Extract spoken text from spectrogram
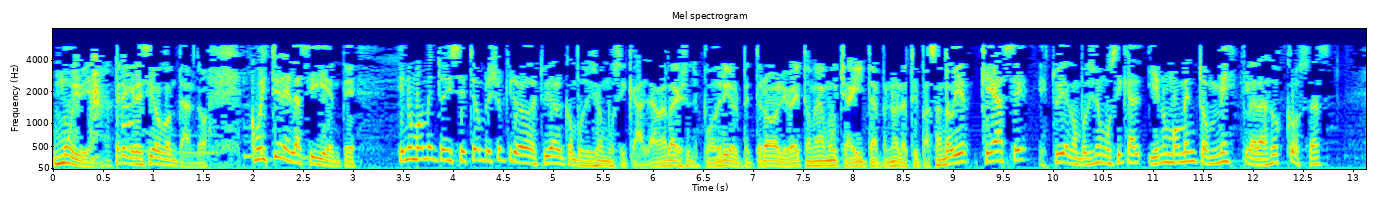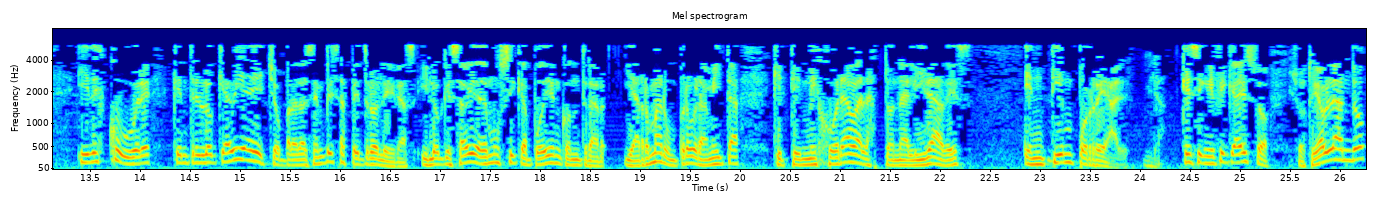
Muy bien, espere que les sigo contando. Cuestión es la siguiente. En un momento dice este hombre, yo quiero estudiar composición musical. La verdad que yo estoy podrido el petróleo, esto me da mucha guita, pero no la estoy pasando bien. ¿Qué hace? Estudia composición musical y en un momento mezcla las dos cosas y descubre que entre lo que había hecho para las empresas petroleras y lo que sabía de música podía encontrar y armar un programita que te mejoraba las tonalidades en tiempo real. Mira. ¿Qué significa eso? Yo estoy hablando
